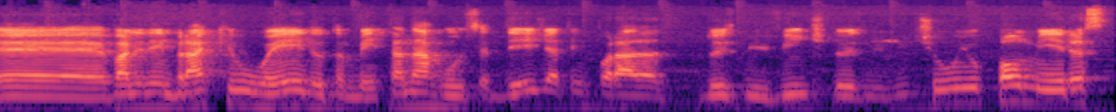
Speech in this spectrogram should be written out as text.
é, vale lembrar que o Wendel também está na Rússia desde a temporada 2020-2021 e o Palmeiras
